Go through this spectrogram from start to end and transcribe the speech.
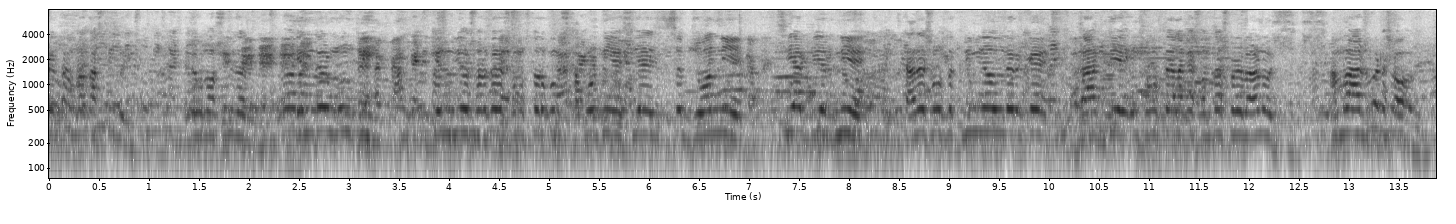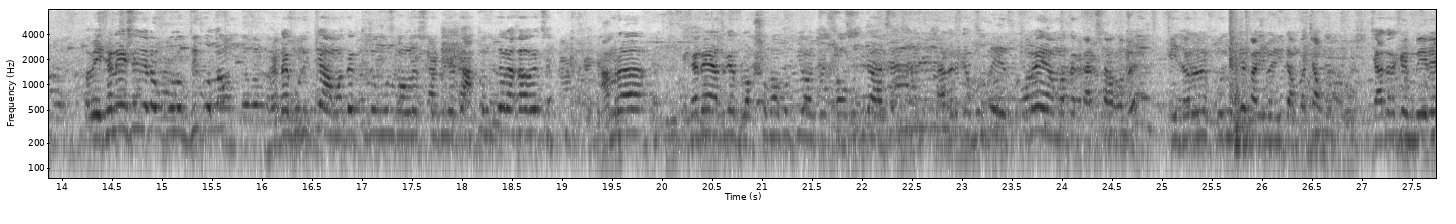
নেতা আমরা আসতেই পেরেছি। এটা কোনো অসুবিধা নেই। কেন্দ্রের মন্ত্রী, কেন্দ্রীয় সরকারের সমস্ত রকম সাপোর্ট নিয়ে সিআইএসএফ জোয়ান নিয়ে সিআরপিএফ নিয়ে, তাদের সমস্ত ক্রিমিনালদেরকে গার্ড দিয়ে এই সমস্ত এলাকায় সন্ত্রাস করে বেড়ানো হচ্ছে। আমরা আসব এটা স্বাভাবিক। তবে এখানে এসে যেটা উপলব্ধি করলাম, ভেটাগুড়িতে আমাদের তৃণমূল কংগ্রেস কর্মীদেরকে আতঙ্কে রাখা হয়েছে। আমরা এখানে আজকে ব্লক সভাপতি, অঞ্চল সভাপতিরা আছেন তাদেরকে বলব এরপরে আমাদের কাজটা হবে। এই ধরনের কর্মীদের বাড়ি বাড়িতে আমরা যাব। যাদেরকে মেরে,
